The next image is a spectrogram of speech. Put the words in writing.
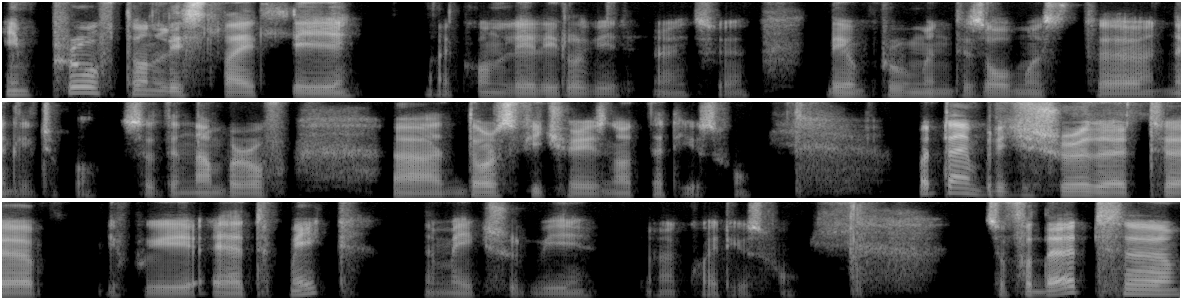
improved only slightly, like only a little bit, right? So the improvement is almost uh, negligible. So the number of uh, doors feature is not that useful. But I'm pretty sure that uh, if we add make, the make should be uh, quite useful. So for that, uh,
